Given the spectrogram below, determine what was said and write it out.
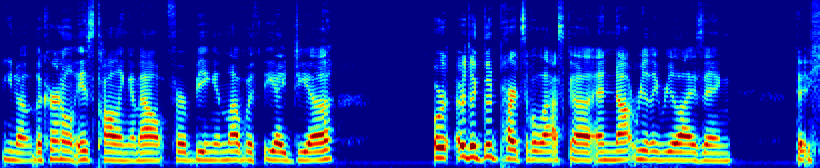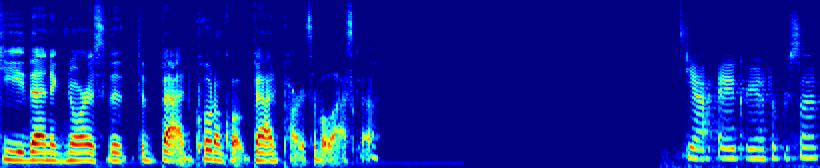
you know the colonel is calling him out for being in love with the idea or, or the good parts of Alaska and not really realizing that he then ignores the, the bad, quote unquote, bad parts of Alaska. Yeah, I agree 100%.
